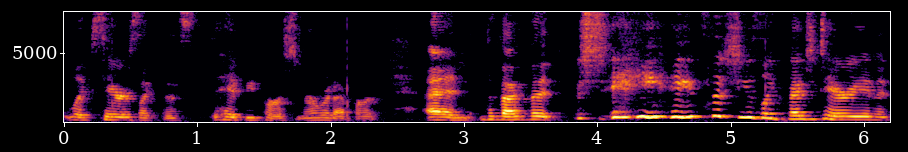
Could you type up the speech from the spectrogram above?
Like Sarah's like this hippie person or whatever, and the fact that she, he hates that she's like vegetarian and,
